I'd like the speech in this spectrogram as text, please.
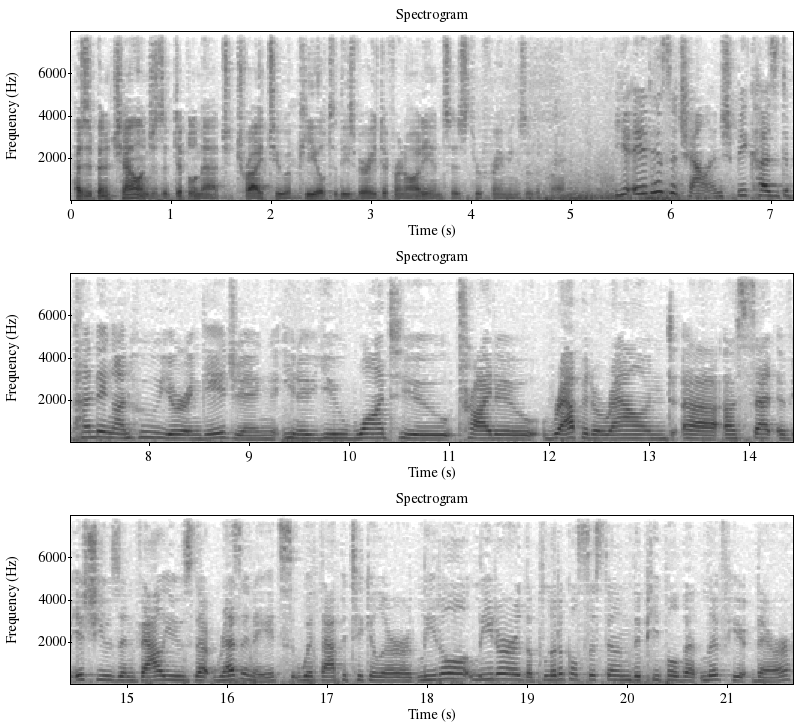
Has it been a challenge as a diplomat to try to appeal to these very different audiences through framings of the problem? Yeah, it is a challenge because depending on who you're engaging, you know, you want to try to wrap it around uh, a set of issues and values that resonates with that particular leader, leader, the political system, the people that live here there.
